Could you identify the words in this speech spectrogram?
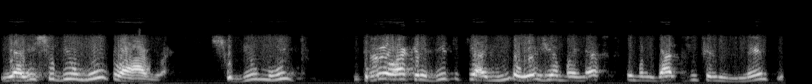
E ali subiu muito a água, subiu muito. Então eu acredito que ainda hoje e amanhã essas comunidades, infelizmente,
